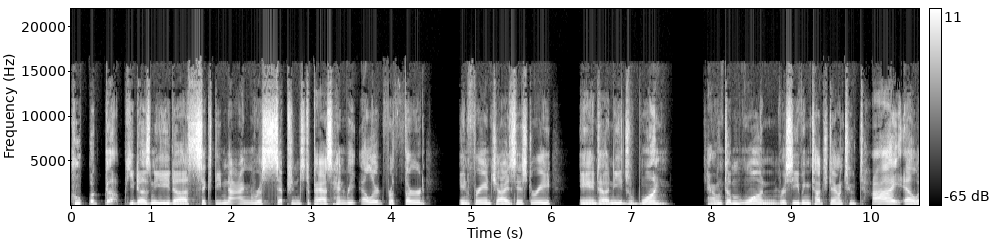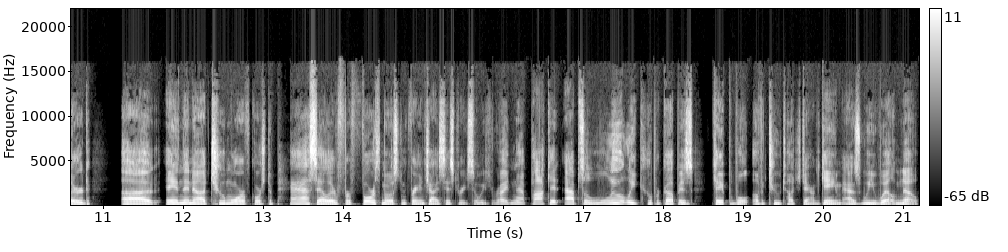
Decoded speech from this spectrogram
Cooper Kupp, he does need uh, 69 receptions to pass Henry Ellard for third in franchise history, and uh, needs one, count them one, receiving touchdown to tie Ellard uh, and then uh, two more, of course, to pass Ellard for fourth most in franchise history. So he's right in that pocket. Absolutely, Cooper Kupp is capable of a two touchdown game, as we well know.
